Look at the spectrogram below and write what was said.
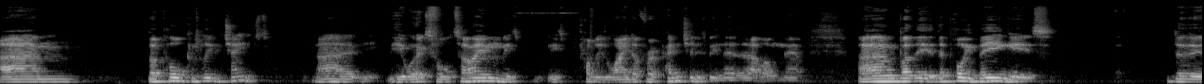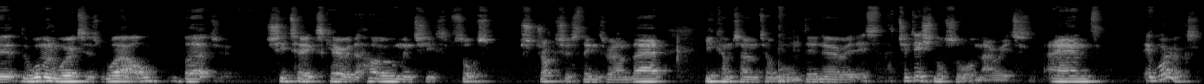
Um, but Paul completely changed. Uh, he, he, works full time. He's he's probably lined up for a pension. He's been there that long now. Um, but the the point being is, the the woman works as well, but she takes care of the home and she sort of structures things around that he comes home to a warm dinner. It's a traditional sort of marriage, and it works.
